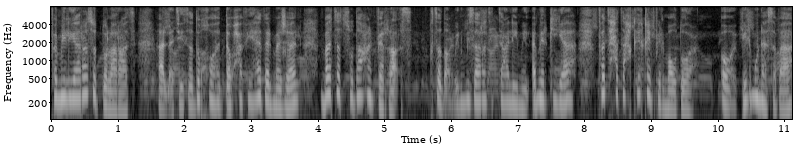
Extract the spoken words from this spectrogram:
فمليارات الدولارات التي تضخها الدوحة في هذا المجال باتت صداعا في الرأس. اقتضى من وزارة التعليم الأمريكية فتح تحقيق في الموضوع. وبالمناسبة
